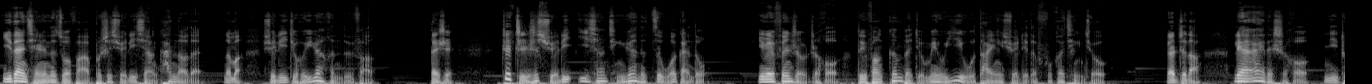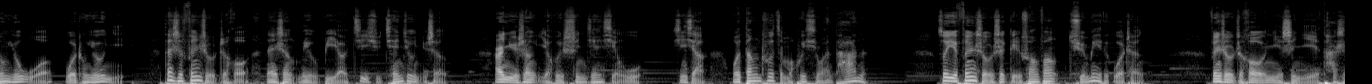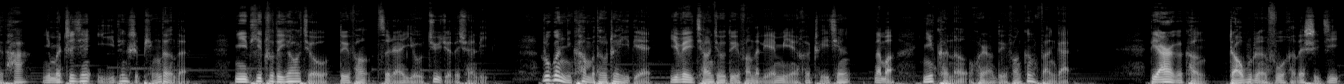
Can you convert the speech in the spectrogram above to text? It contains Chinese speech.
一旦前任的做法不是雪莉想看到的，那么雪莉就会怨恨对方。但是，这只是雪莉一厢情愿的自我感动，因为分手之后，对方根本就没有义务答应雪莉的复合请求。要知道，恋爱的时候你中有我，我中有你，但是分手之后，男生没有必要继续迁就女生，而女生也会瞬间醒悟，心想：我当初怎么会喜欢他呢？所以，分手是给双方祛魅的过程。分手之后，你是你，他是他，你们之间一定是平等的。你提出的要求，对方自然有拒绝的权利。如果你看不透这一点，一味强求对方的怜悯和垂青，那么你可能会让对方更反感。第二个坑，找不准复合的时机。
